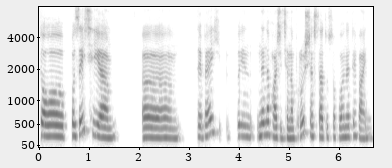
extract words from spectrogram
то позиція е, Тайбей не наважиться на порушення статусу кво на Тайвані,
